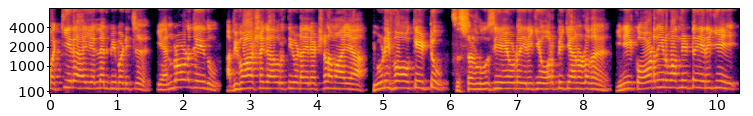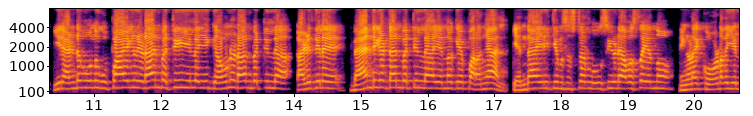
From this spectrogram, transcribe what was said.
വക്കീലായി എൽ എൽ ബി പഠിച്ച് എൻറോൾ ചെയ്തു. അഭിഭാഷക വൃത്തിയുടെ ലക്ഷണമായ യൂണിഫോം ഒക്കെ ഇട്ടു. സിസ്റ്റർ ലൂസിയോട് എനിക്ക് ഓർപ്പിക്കാനുള്ളത് ഇനി കോടതിയിൽ വന്നിട്ട് എനിക്ക് ഈ രണ്ട് മൂന്ന് കുപ്പായങ്ങൾ ഇടാൻ പറ്റുകയില്ല ഈ ഗൗൺ ഇടാൻ പറ്റില്ല കഴുത്തിലെ ബാൻഡ് കെട്ടാൻ പറ്റില്ല എന്നൊക്കെ പറഞ്ഞാൽ എന്തായിരിക്കും സിസ്റ്റർ ലൂസിയുടെ അവസ്ഥയെന്നോ? നിങ്ങളെ കോടതിയിൽ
